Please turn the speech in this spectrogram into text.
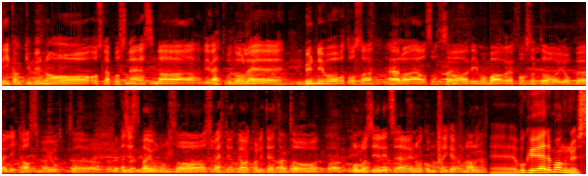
vi kan ikke begynne å, å slippe oss ned, som da vi vet hvor dårlig bunnivået vårt også er. Eller er også. Så vi må bare fortsette å jobbe like hardt som vi har gjort eh, den siste perioden. Så, så vet vi at vi har kvalitetene til å holde oss i Eliteserien og komme til en cupfinale. Eh, hvor gøy er det, Magnus,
